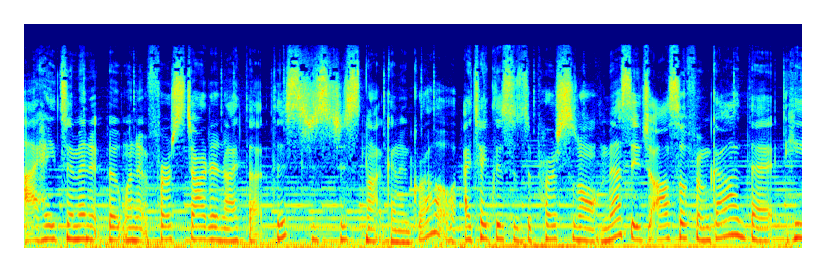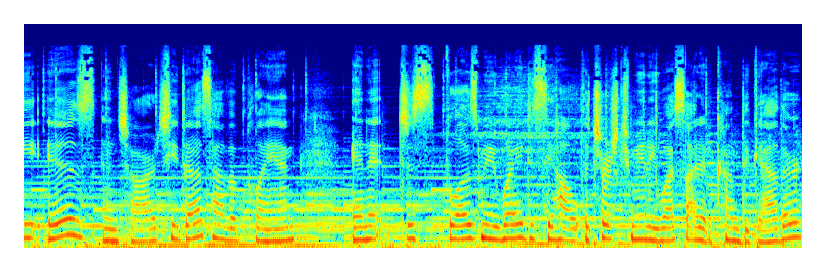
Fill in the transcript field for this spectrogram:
I hate to admit it, but when it first started, I thought this is just not going to grow. I take this as a personal message also from God that He is in charge, He does have a plan. And it just blows me away to see how the church community Westside had come together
